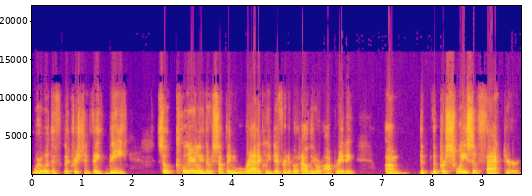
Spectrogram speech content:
where would the, the Christian faith be so clearly, there was something radically different about how they were operating. Um, the, the persuasive factor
